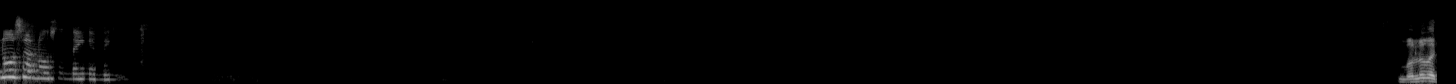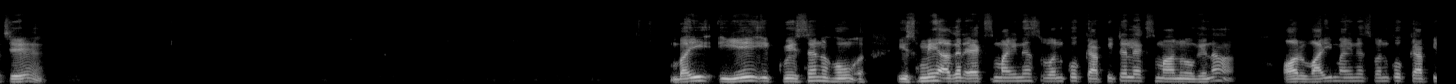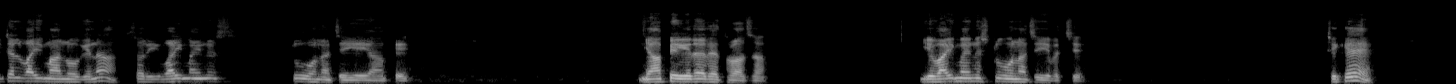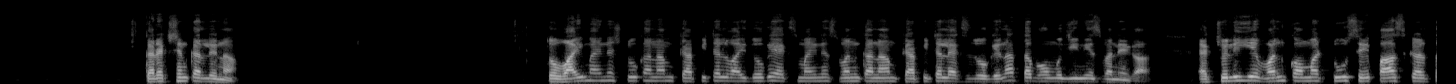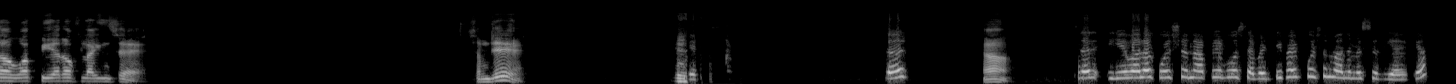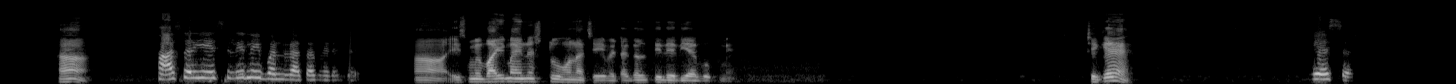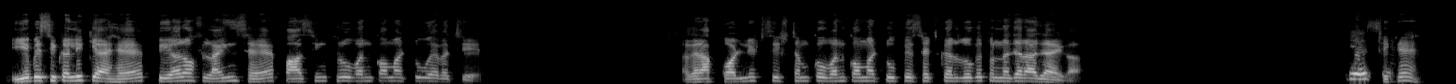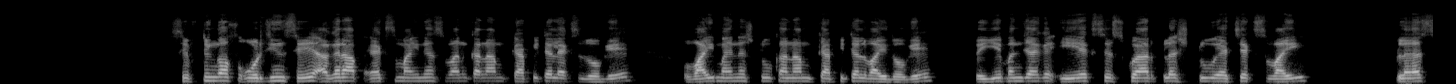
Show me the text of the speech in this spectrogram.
नो सर नो सर नहीं है नहीं है। बोलो बच्चे। भाई, ये इक्वेशन हो, इसमें अगर x माइनस वन को कैपिटल x मानोगे ना, और y माइनस वन को कैपिटल y मानोगे ना सॉरी y माइनस टू होना चाहिए यहाँ पे। यहाँ पे एरर है थोड़ा सा ये y माइनस टू होना चाहिए बच्चे। ठीक है? करेक्शन कर लेना। तो y माइनस टू का नाम कैपिटल y दोगे x माइनस वन का नाम कैपिटल x दोगे ना तब होमोजीनियस बनेगा। एक्चुअली ये वन कॉमा टू से पास करता हुआ पेयर ऑफ़ लाइंस है। समझे? सर हाँ। सर ये वाला क्वेश्चन आपने वो 75 क्वेश्चन वाले में से लिया है क्या? हाँ। हाँ सर ये इसलिए नहीं बन रहा था मेरे से। हाँ इसमें y माइनस टू होना चाहिए बेटा गलती दे दिया है बुक में। ठीक है? यस सर ये बेसिकली क्या है? पेयर ऑफ़ लाइंस है passing through one comma two है बच्चे। अगर आप कोऑर्डिनेट सिस्टम को वन कॉमा टू पे सेट कर दोगे तो नज़र आ जाएगा। यस ठीक है? शिफ्टिंग ऑफ़ ओरिजिन से अगर आप x माइनस वन का नाम कैपिटल x दोगे, y माइनस टू का नाम कैपिटल y दोगे तो ये बन जाएगा a x square plus two h x y plus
